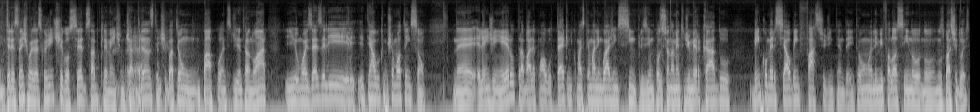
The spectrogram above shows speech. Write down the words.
Interessante, mas que a gente chegou cedo, sabe, Clemente? Não tinha é. trânsito, a gente bateu um, um papo antes de entrar no ar. E o Moisés, ele, ele, ele tem algo que me chamou a atenção. Né? Ele é engenheiro, trabalha com algo técnico, mas tem uma linguagem simples e um posicionamento de mercado bem comercial, bem fácil de entender. Então ele me falou assim no, no, nos bastidores:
